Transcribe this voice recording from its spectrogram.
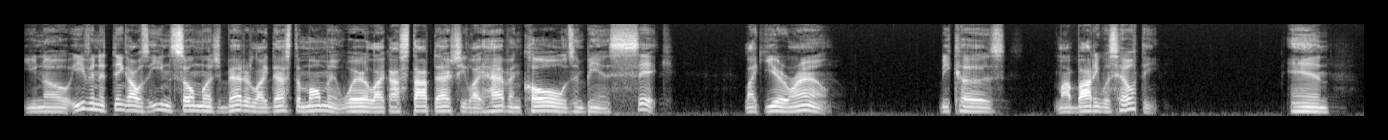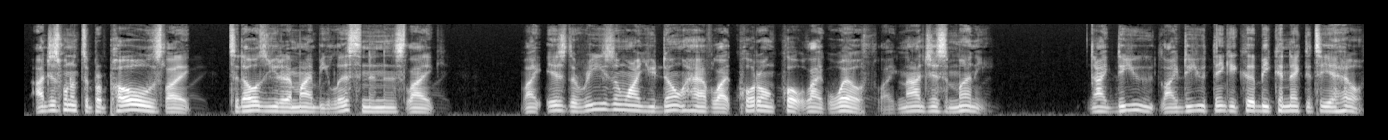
you know even to think i was eating so much better like that's the moment where like i stopped actually like having colds and being sick like year round because my body was healthy. And i just wanted to propose like to those of you that might be listening it's like like is the reason why you don't have like quote unquote like wealth like not just money like do you like do you think it could be connected to your health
